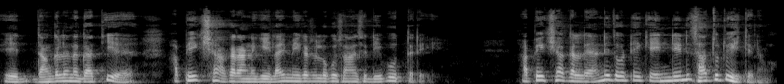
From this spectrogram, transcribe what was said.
ඒ දඟලන ගතිය අපේක්ෂා කරන්න කියලායි මේකට ලොකු සංශ දීපු උත්තරේ. අපේක්ෂා කළා යන්නේ එතකොට ඒක එන්නේ එන්නේ සතුටු හිතෙනවා.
